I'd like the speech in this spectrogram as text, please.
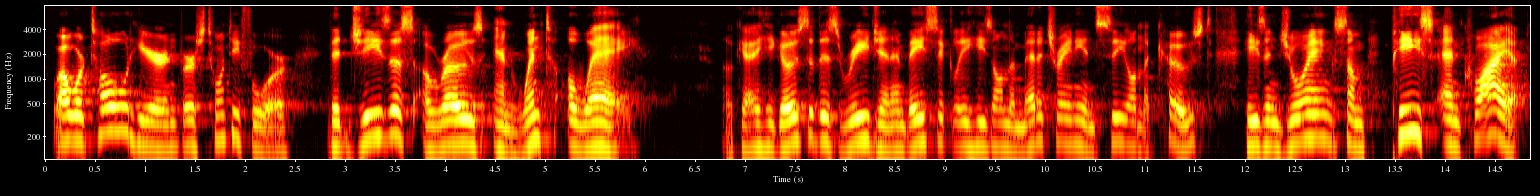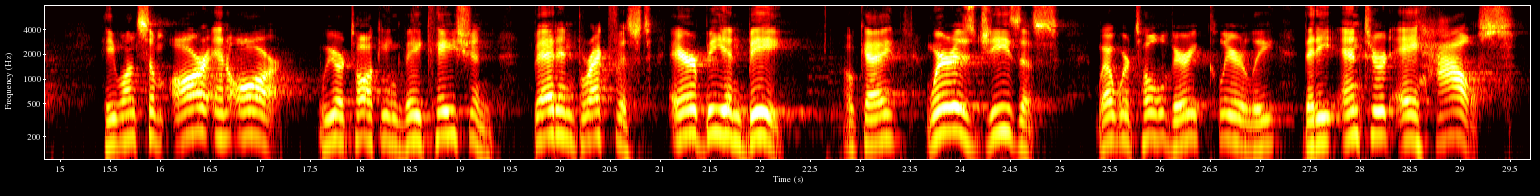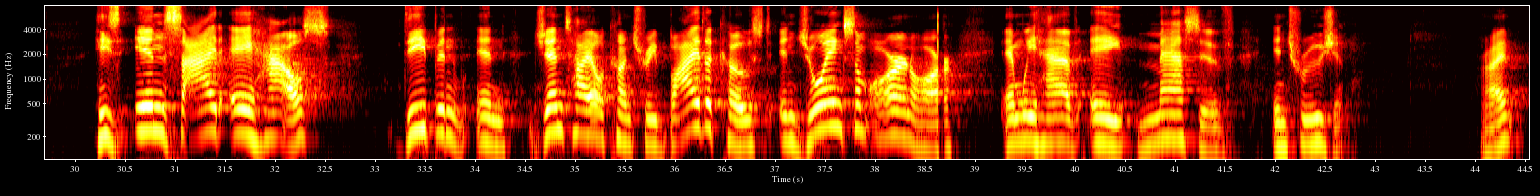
Well, we're told here in verse 24 that Jesus arose and went away. Okay, he goes to this region and basically he's on the Mediterranean Sea on the coast. He's enjoying some peace and quiet. He wants some R and R. We are talking vacation, bed and breakfast, Airbnb. Okay? Where is Jesus? Well, we're told very clearly that he entered a house. He's inside a house deep in, in Gentile country by the coast, enjoying some R&R, and we have a massive intrusion. Right?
